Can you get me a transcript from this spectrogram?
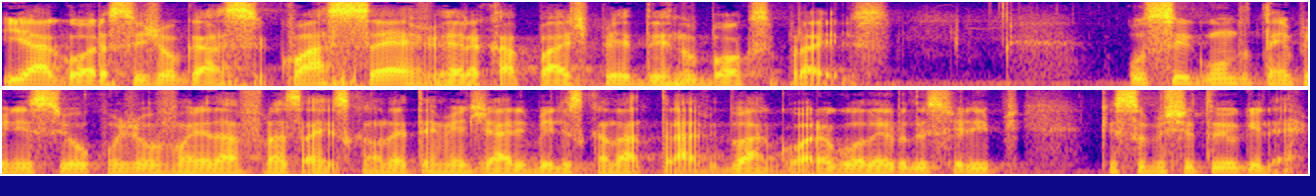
e agora, se jogasse com a Sérvia, era capaz de perder no boxe para eles. O segundo tempo iniciou com Giovanni da França arriscando a intermediária e beliscando a trave do agora goleiro Luiz Felipe, que substituiu Guilherme.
